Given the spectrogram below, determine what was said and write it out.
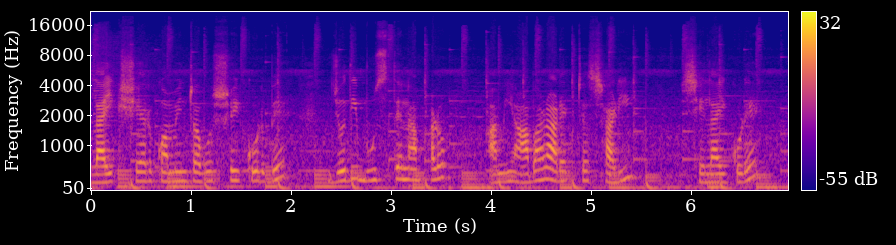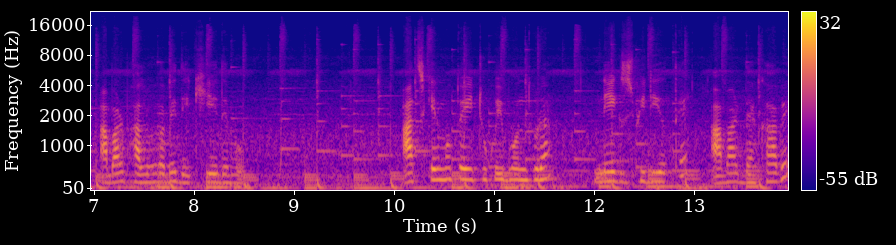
লাইক শেয়ার কমেন্ট অবশ্যই করবে। যদি বুঝতে না পারো, আমি আবার আরেকটা শাড়ি সেলাই করে আবার ভালোভাবে দেখিয়ে দেব। আজকের মতো এইটুকুই বন্ধুরা। নেক্সট ভিডিওতে আবার দেখা হবে।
